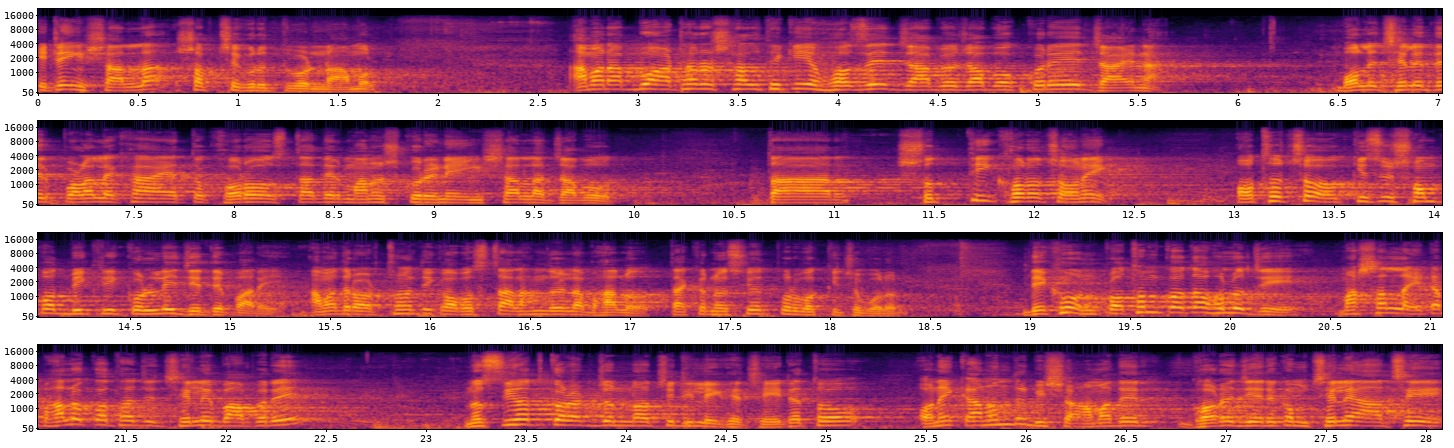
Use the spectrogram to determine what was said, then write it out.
এটা ইনশাআল্লাহ সবচেয়ে গুরুত্বপূর্ণ আমল। আমার আব্বু আঠারো সাল থেকে হজে যাব যাব করে যায় না। বলে ছেলেদের পড়ালেখা এত খরচ, তাদের মানুষ করে নেই ইনশাল্লাহ যাব। তার সত্যি খরচ অনেক। অথচ কিছু সম্পদ বিক্রি করলেই যেতে পারে। আমাদের অর্থনৈতিক অবস্থা আলহামদুলিল্লাহ ভালো, তাকে নসিহতপূর্বক কিছু বলুন। দেখুন, প্রথম কথা হলো যে মাসাল্লাহ এটা ভালো কথা যে ছেলে বাপরে নসিহত করার জন্য চিঠি লিখেছে। এটা তো অনেক আনন্দের বিষয়। আমাদের ঘরে যে এরকম ছেলে আছে,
